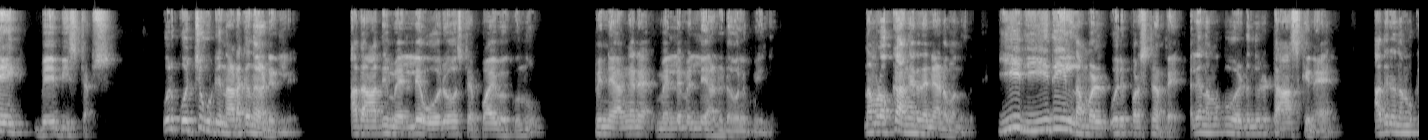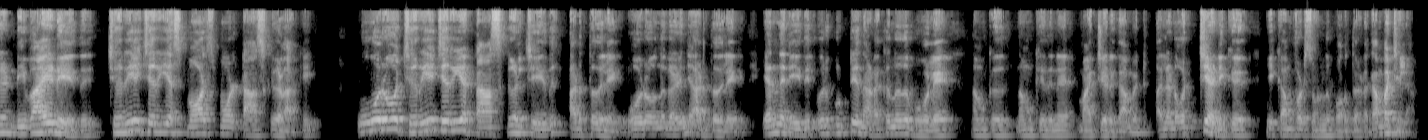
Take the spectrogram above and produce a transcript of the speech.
ടേക്ക് ബേബി സ്റ്റെപ്സ് ഒരു കൊച്ചുകുട്ടി നടക്കുന്ന കണ്ടിട്ടില്ലേ? അത് ആദ്യം മെല്ലെ ഓരോ സ്റ്റെപ്പായി വെക്കുന്നു. പിന്നെ അങ്ങനെ മെല്ലെ മെല്ലെയാണ് ഡെവലപ്പ് ചെയ്യുന്നത്. നമ്മളൊക്കെ അങ്ങനെ തന്നെയാണ് വന്നത്. ഈ രീതിയിൽ നമ്മൾ ഒരു പ്രശ്നത്തെ അല്ലെങ്കിൽ നമുക്ക് വേണ്ടുന്ന ഒരു ടാസ്കിനെ അതിനെ നമുക്ക് ഡിവൈഡ് ചെയ്ത് ചെറിയ ചെറിയ സ്മോൾ സ്മോൾ ടാസ്കുകളാക്കി ഓരോ ചെറിയ ചെറിയ ടാസ്കുകൾ ചെയ്ത് അടുത്തതിലേക്ക് ഓരോന്ന് കഴിഞ്ഞ് അടുത്തതിലേക്ക് എന്ന രീതിയിൽ ഒരു കുട്ടി നടക്കുന്നത് പോലെ നമുക്ക് നമുക്ക് ഇതിനെ മാറ്റിയെടുക്കാൻ പറ്റും. അല്ലാണ്ട് ഒറ്റയടിക്ക് ഈ കംഫർട്ട് സോണിൽ പുറത്തു കിടക്കാൻ പറ്റില്ല.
